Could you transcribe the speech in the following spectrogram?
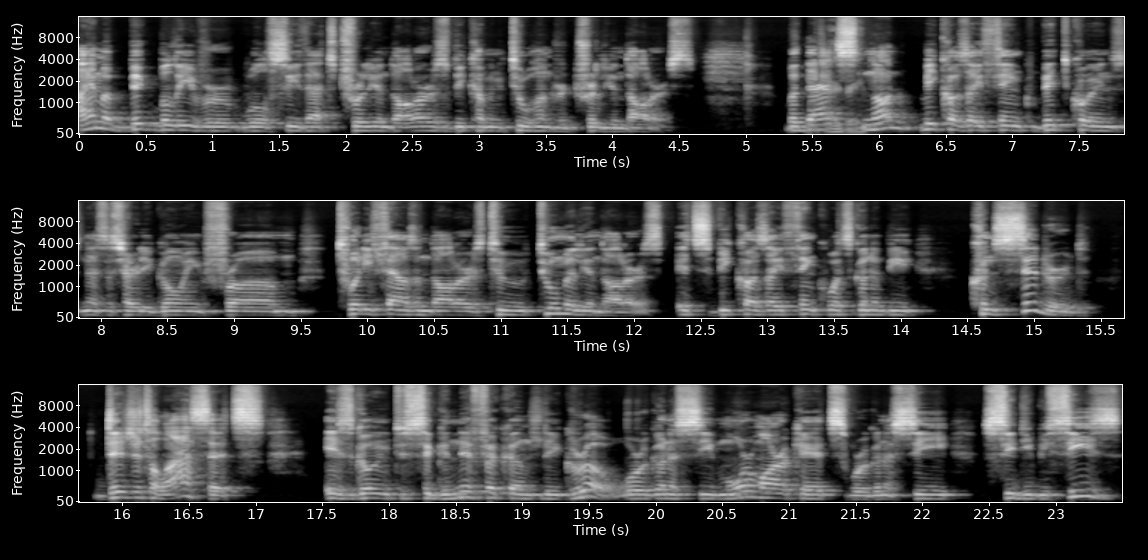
I, am a big believer we'll see that trillion dollars becoming $200 trillion. But that's not because I think Bitcoin's necessarily going from $20,000 to $2 million. It's because I think what's going to be considered digital assets is going to significantly grow. We're going to see more markets. We're going to see CDBCs,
